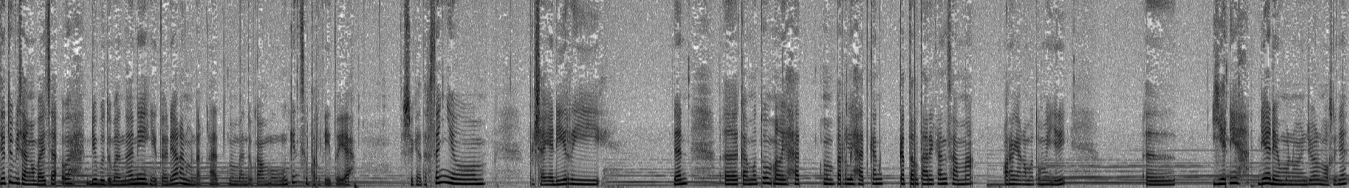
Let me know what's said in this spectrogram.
dia tuh bisa ngebaca wah dia butuh bantuan nih gitu. Dia akan mendekat membantu kamu. Mungkin seperti itu ya. Terus juga tersenyum percaya diri. Dan uh, kamu tuh melihat memperlihatkan ketertarikan sama orang yang kamu temui. Jadi uh, iya nih dia ada yang menonjol maksudnya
